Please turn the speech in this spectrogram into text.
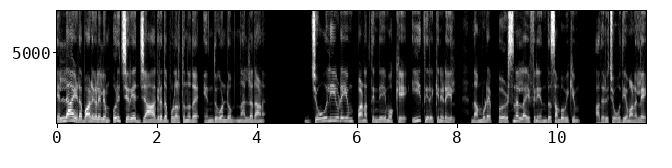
എല്ലാ ഇടപാടുകളിലും ഒരു ചെറിയ ജാഗ്രത പുലർത്തുന്നത് എന്തുകൊണ്ടും നല്ലതാണ്. ജോലിയുടെയും പണത്തിന്റെയും ഒക്കെ ഈ തിരക്കിനിടയിൽ നമ്മുടെ പേഴ്സണൽ ലൈഫിന് എന്ത് സംഭവിക്കും? അതൊരു ചോദ്യമാണല്ലേ?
